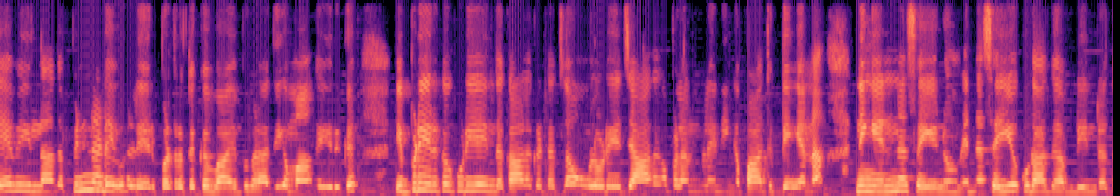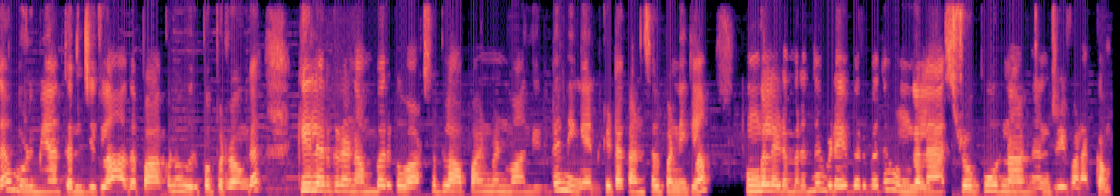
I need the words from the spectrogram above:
தேவையில்லாத பின்னடைவுகள் ஏற்படுறதுக்கு வாய்ப்புகள் அதிகமாக இருக்கு. இப்படி இருக்கக்கூடிய இந்த காலகட்டத்துல உங்களுடைய ஜாதக பலன்களை நீங்க பாத்துக்கிட்டீங்கன்னா நீங்க என்ன செய்யணும் என்ன செய்யக்கூடாது அப்படின்றத முழுமையா தெரிஞ்சுக்கலாம். அதை பார்க்கணும் விருப்பப்படுறவங்க கீழே இருக்கிற நம்பருக்கு வாட்ஸ்அப்ல அப்பாயின்மெண்ட் வாங்கிக்கிட்டு நீங்க என்கிட்ட கன்சல்ட் பண்ணிக்கலாம். உங்களிடமிருந்து விடைபெறுவது உங்கள் ஆஸ்ட்ரோ பூர்ணா. நன்றி வணக்கம்.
